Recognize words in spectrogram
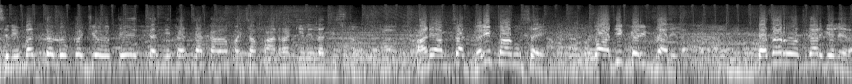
श्रीमंत लोक जे होते त्यांनी त्यांचा काळा पैसा पांढरा केलेला दिसतो. आणि आमचा गरीब माणूस आहे तो अधिक गरीब झालेला. त्याचा रोजगार गेलेला.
